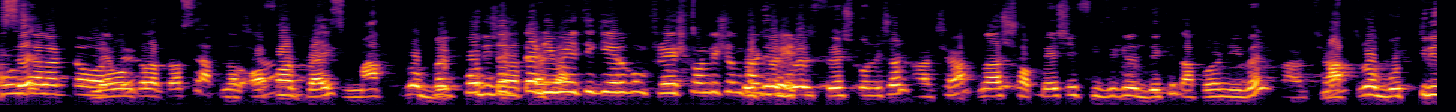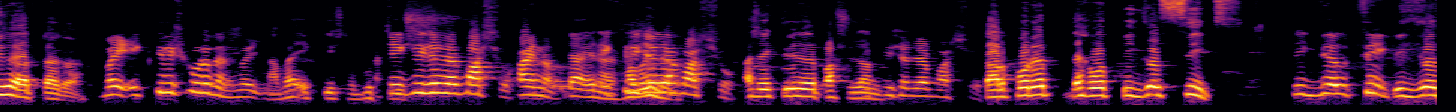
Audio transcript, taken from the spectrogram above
আছে কালারটাও লেমন আছে কালারটা আছে আপনার আচ্ছা। অফার প্রাইস মাত্র ভাই 32000 প্রত্যেকটা টাকা ডিভাইসে কি এরকম ফ্রেশ কন্ডিশন থাকবে প্রত্যেকটা ডিভাইস ফ্রেশ কন্ডিশন আচ্ছা আপনার শপে এসে ফিজিক্যালি দেখে তারপরে নেবেন আচ্ছা মাত্র 32000 টাকা ভাই 31 করে দেন ভাই না ভাই 31 না আচ্ছা 32 31500 ফাইনাল এটা- এটা হবে না। 31500 আচ্ছা 31500 জান 31500 তারপরে দেখাবো পিক্সেল 6 পিক্সেল 6 পিক্সেল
